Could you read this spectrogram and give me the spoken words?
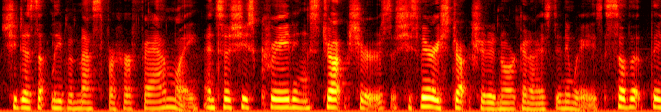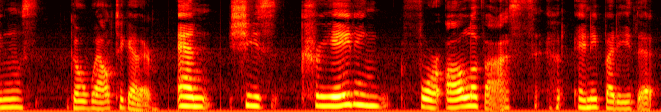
she doesn't leave a mess for her family. And so she's creating structures. She's very structured and organized, anyways, so that things go well together. And she's creating for all of us, anybody that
